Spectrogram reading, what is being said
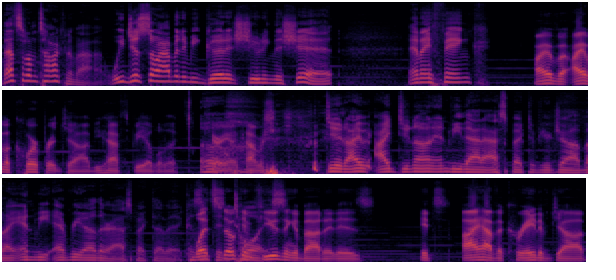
that's what I'm talking about. We just so happen to be good at shooting the shit. And I think, I have a I have a corporate job. You have to be able to carry on conversation. dude, I I do not envy that aspect of your job, but I envy every other aspect of it. What's it's so toys. confusing about it is, it's I have a creative job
